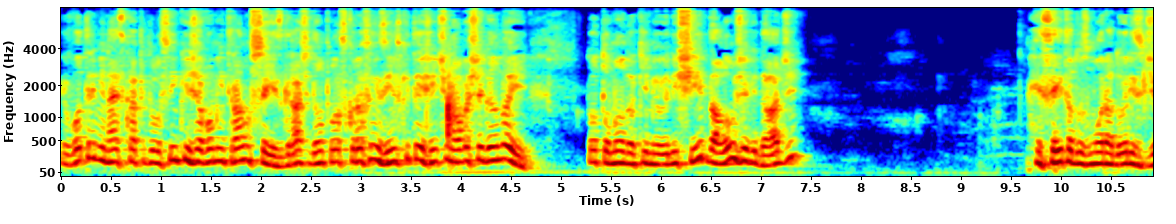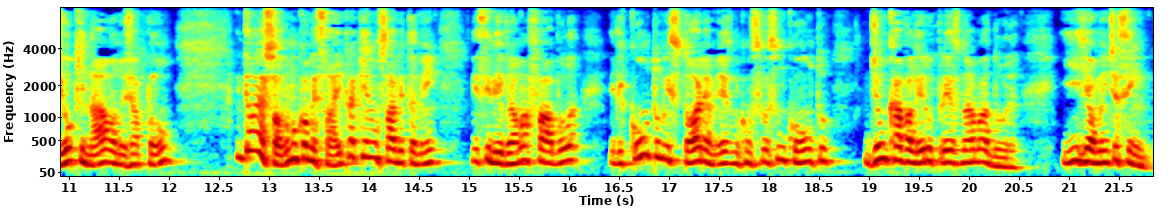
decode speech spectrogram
eu vou terminar esse capítulo 5 e já vamos entrar no 6. Gratidão pelos coraçõezinhos que tem gente nova chegando aí. Estou tomando aqui meu Elixir da longevidade. Receita dos moradores de Okinawa, no Japão. Então, olha só, vamos começar. E para quem não sabe também, esse livro é uma fábula. Ele conta uma história mesmo, como se fosse um conto de um cavaleiro preso na armadura. E realmente, assim,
